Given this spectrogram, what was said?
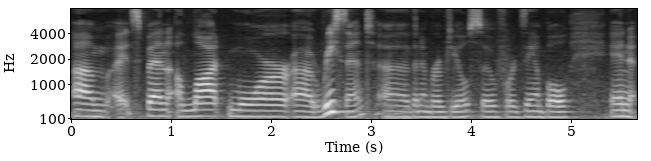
Um, it's been a lot more uh, recent, uh, the number of deals. So, for example, in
